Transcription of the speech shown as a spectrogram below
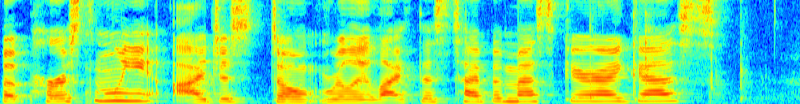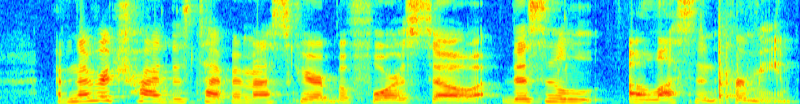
but personally, I just don't really like this type of mascara, I guess. I've never tried this type of mascara before, so this is a lesson for me.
